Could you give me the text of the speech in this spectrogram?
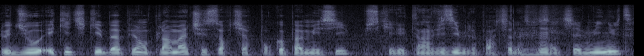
le duo Ekitike-Bappé en plein match et sortir pourquoi pas Messi, puisqu'il était invisible à partir de la 60e minute.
